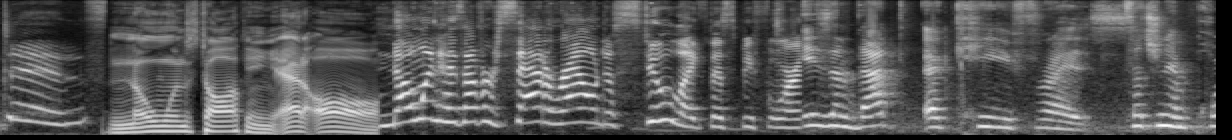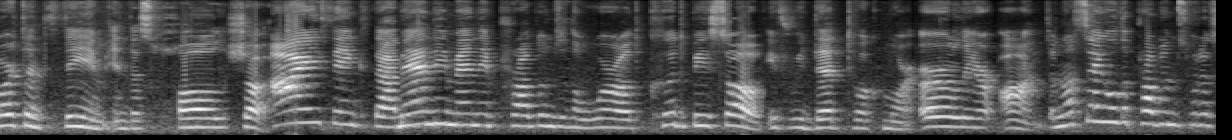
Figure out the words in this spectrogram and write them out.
sentence. no one's talking at all. No one has ever sat around a stew like this before. Isn't that a key phrase? Such an important theme in this whole show. I think that many, many problems in the world could be solved if we did talk more earlier on. I'm not saying all the problems would have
